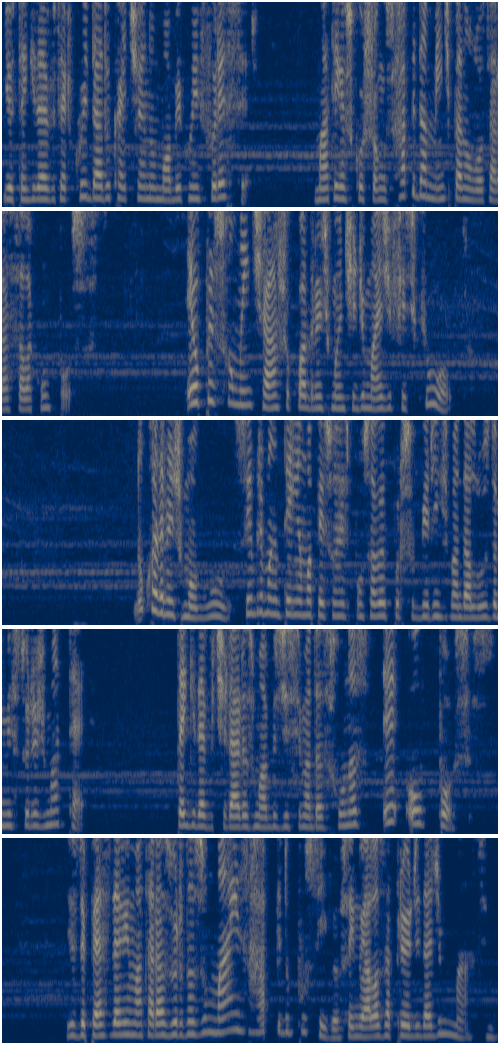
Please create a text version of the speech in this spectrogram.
e o tanque deve ter cuidado kiteando o mob com enfurecer. Matem os colchões rapidamente para não lotar a sala com poças. Eu pessoalmente acho o quadrante mantídeo mais difícil que o outro. No quadrante Mogu, sempre mantenha uma pessoa responsável por subir em cima da luz da mistura de matéria. Tem que deve tirar os mobs de cima das runas e ou poças. E os DPS devem matar as urnas o mais rápido possível, sendo elas a prioridade máxima.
